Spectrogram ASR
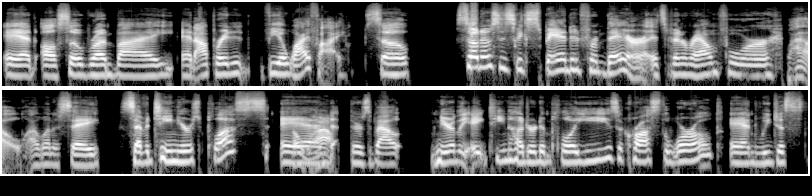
And also run by and operated via Wi Fi. So Sonos has expanded from there. It's been around for, wow, I want to say 17 years plus, And oh, wow. there's about nearly 1,800 employees across the world. And we just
